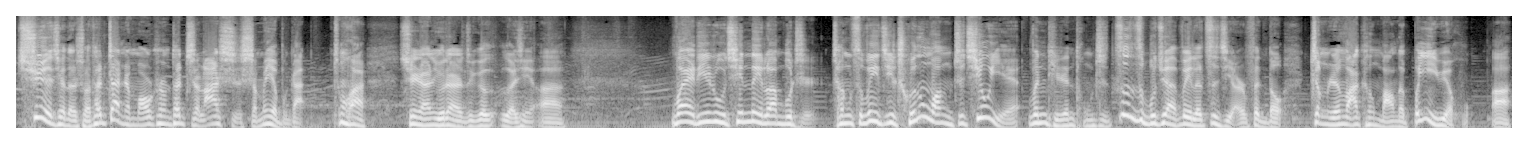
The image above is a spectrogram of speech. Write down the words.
确切的说，他占着茅坑，他只拉屎，什么也不干。这话虽然有点这个恶心啊。外敌入侵，内乱不止，称此危机存亡之秋也。温体仁同志孜孜不倦，为了自己而奋斗，整人挖坑，忙得不亦乐乎啊！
